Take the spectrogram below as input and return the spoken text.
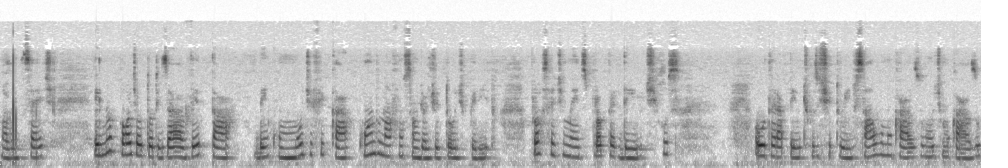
97 ele não pode autorizar, vetar, bem como modificar, quando na função de auditor de perito, procedimentos propedêuticos ou terapêuticos instituídos, salvo no caso, no último caso,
